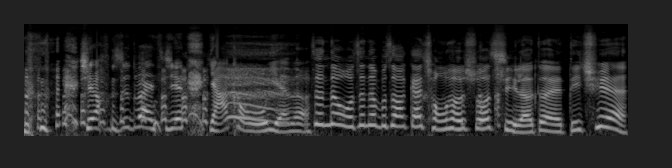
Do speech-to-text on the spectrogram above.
徐老师突然间哑口无言了。真的，我真的不知道该从何说起了。对，的确，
